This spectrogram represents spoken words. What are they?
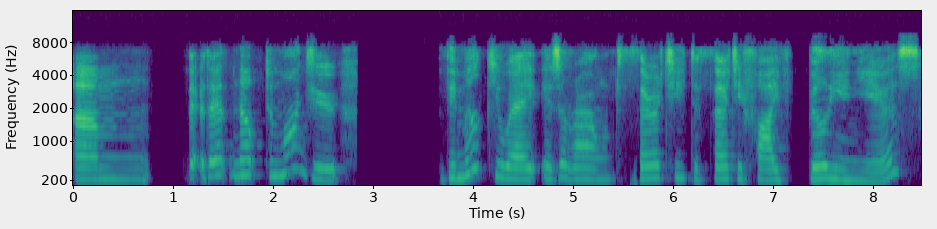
Um, th- th- now, to mind you, the Milky Way is around 30 to 35 billion years,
